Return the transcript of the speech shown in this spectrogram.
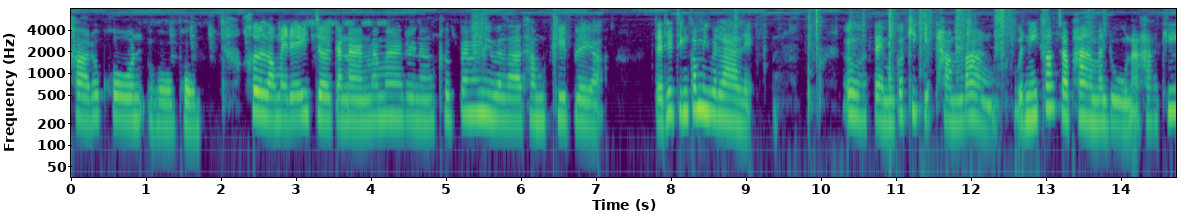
ค่ะทุกคน โอ้โหผม คือเราไม่ได้เจอกันนานมากๆเลยนะ คือแป้งไม่มีเวลาทำคลิปเลยอะแต่ที่จริงก็มีเวลาแหละ เออ แต่มันก็ขี้เกียจทำบ้าง วันนี้ก็จะพามาดูนะคะ ที่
